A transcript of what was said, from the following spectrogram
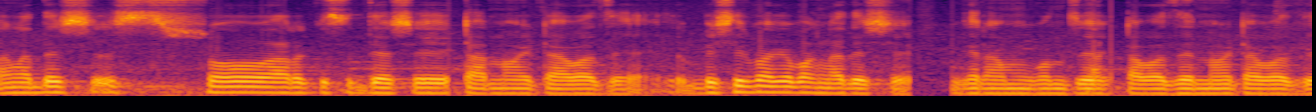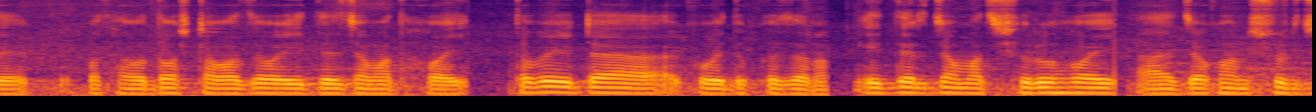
বাংলাদেশ সহ আরও কিছু দেশে টা নয়টা বাজে বেশিরভাগে বাংলাদেশে। গ্রামগঞ্জে আটটা বাজে, নয়টা বাজে, কোথাও দশটা বাজেও ঈদের জামাত হয়। তবে এটা খুবই দুঃখজনক। ঈদের জামাত শুরু হয়, আর যখন সূর্য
